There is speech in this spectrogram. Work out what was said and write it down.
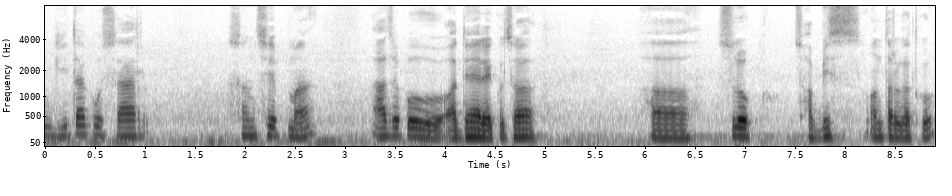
गीताको सार संक्षेपमा आजको अध्याय रहेको छ श्लोक छब्बिस अन्तर्गतको।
